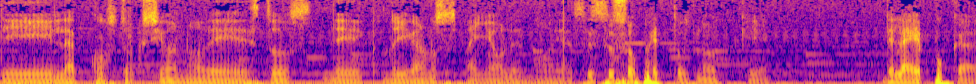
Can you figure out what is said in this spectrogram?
de la construcción, ¿no? De estos, de cuando llegaron los españoles, ¿no? Es Estos objetos, ¿no? Que de la época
